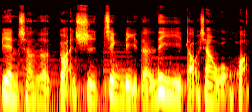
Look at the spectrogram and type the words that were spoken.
变成了短视尽利的利益导向文化。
